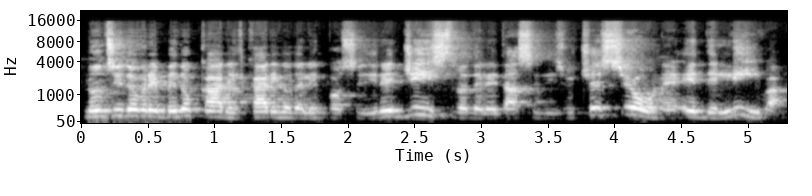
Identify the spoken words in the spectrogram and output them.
non si dovrebbe toccare il carico delle imposte di registro, delle tasse di successione e dell'IVA,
